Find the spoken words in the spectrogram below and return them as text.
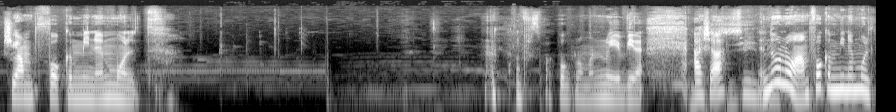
și eu am foc în mine mult, am vrut să fac o glumă, nu e bine. Așa? Zi. Nu, nu, am foc în mine mult.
